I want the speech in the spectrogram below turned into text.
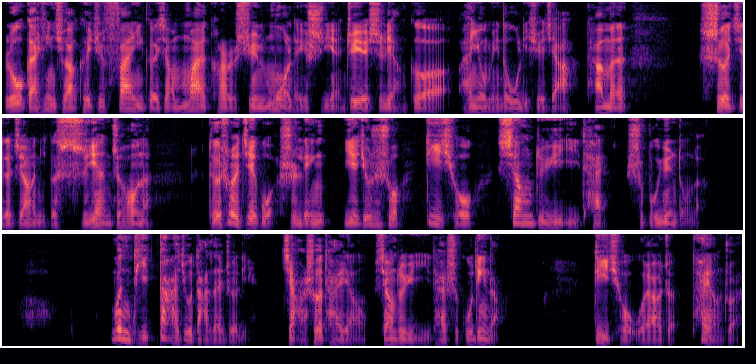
如果感兴趣啊，可以去翻一个像迈克尔逊莫雷实验，这也是两个很有名的物理学家，他们设计了这样一个实验之后呢，得出的结果是零，也就是说，地球相对于以太是不运动的。问题大就大在这里，假设太阳相对于以太是固定的，地球围绕着太阳转，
